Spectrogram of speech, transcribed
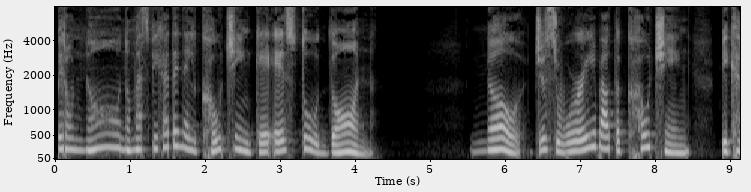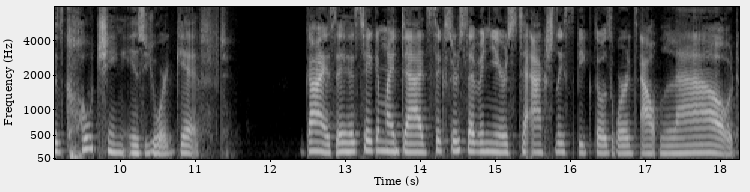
Pero no, no más fíjate en el coaching que es tu don. No, just worry about the coaching because coaching is your gift. Guys, it has taken my dad six or seven years to actually speak those words out loud.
